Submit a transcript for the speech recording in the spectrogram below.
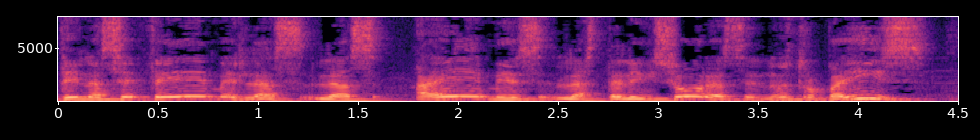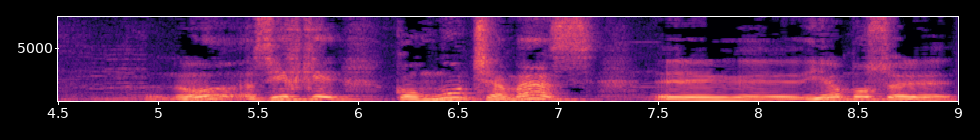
de las FM, las, las AMs, las televisoras en nuestro país. ¿No? Así es que con mucha más, eh, digamos, eh,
